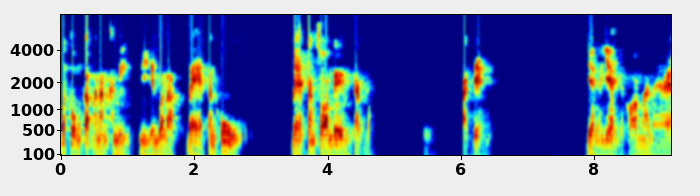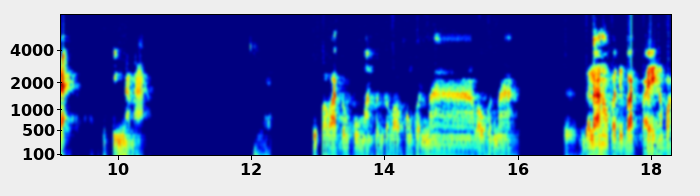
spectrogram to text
บ่ตรงกับอันนั้นอันนี้นี่เห็นบ่ล่ะแบกทั้งคู่ แบกทั้งสองเด้จากบอกขัดแย้งแย่งกับแย่งกับของนั่นแหละจริงๆนั่นน่ะนะ คือประวัติหลวงปู่หมันเพิ่นก็เว้าของเพิ่นมาเว้าเพิ่นมาเออเวลาเฮาปฏิบัติไปเฮาบ่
